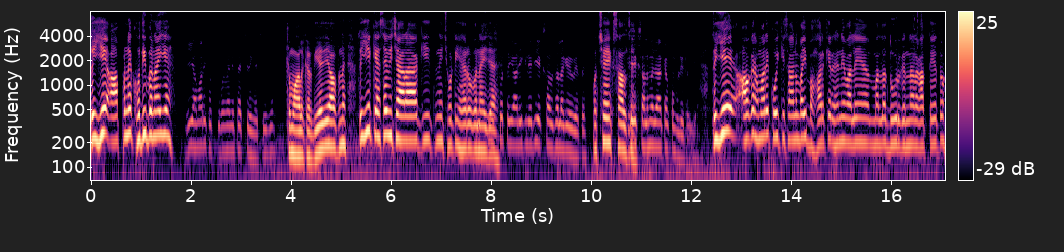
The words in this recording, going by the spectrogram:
तो ये आपने खुद ही बनाई है? जी हमारी खुद की मैन्युफैक्चरिंग है चीज़ कमाल कर दिया जी आपने। तो ये कैसे विचार आया कि इतनी छोटी हैरो बनाई जाए? इसको तैयारी के लिए जी एक साल से लगे हुए थे। अच्छा एक साल से? एक साल में जाकर कंप्लीट हुई है। तो ये अगर हमारे कोई किसान भाई बाहर के रहने वाले हैं मतलब दूर गन्ना लगाते हैं तो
